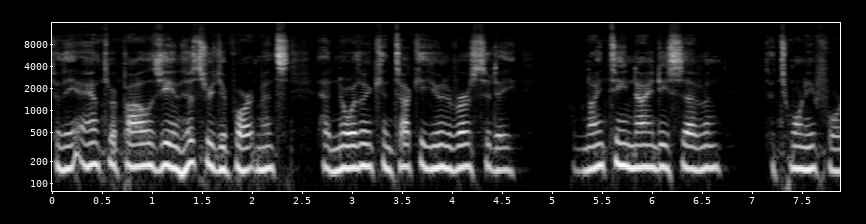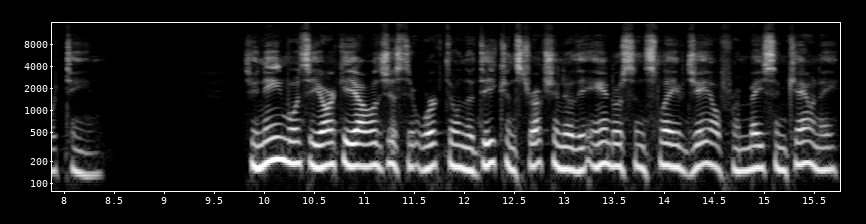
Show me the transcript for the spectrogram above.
to the anthropology and history departments at Northern Kentucky University from 1997 to 2014. Janine was the archaeologist that worked on the deconstruction of the Anderson Slave Jail from Mason County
